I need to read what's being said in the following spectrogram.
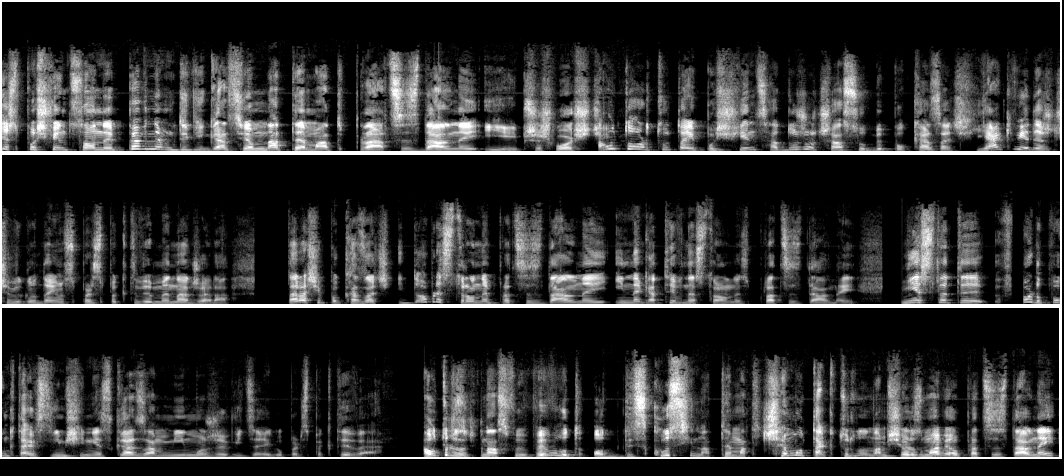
jest poświęcony pewnym dywigacjom na temat pracy zdalnej i jej przyszłości. Autor tutaj poświęca dużo czasu, by pokazać, jak wiele rzeczy wyglądają z perspektywy menadżera. Stara się pokazać i dobre strony pracy zdalnej, i negatywne strony pracy zdalnej. Niestety w paru punktach z nim się nie zgadzam, mimo że widzę jego perspektywę. Autor zaczyna swój wywód od dyskusji na temat, czemu tak trudno nam się rozmawia o pracy zdalnej,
